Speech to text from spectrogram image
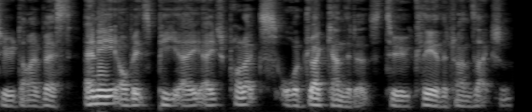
to divest any of its PAH products or drug candidates to clear the transaction.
